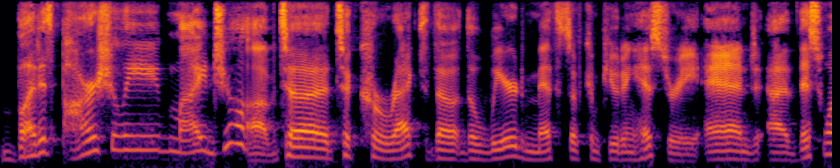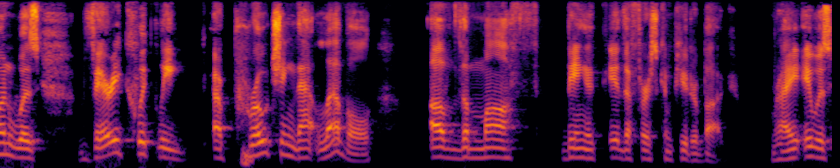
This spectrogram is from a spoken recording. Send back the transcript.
But it's partially my job to to correct the the weird myths of computing history, and uh, this one was very quickly approaching that level of the moth being a, the first computer bug. Right? It was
